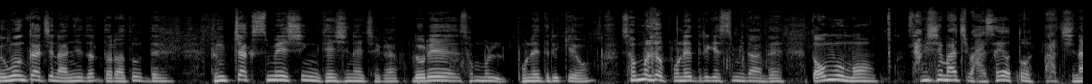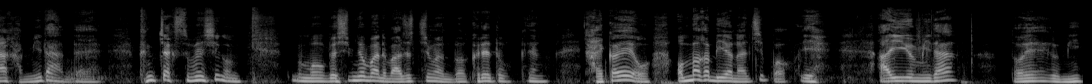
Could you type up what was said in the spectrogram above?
응원까지는 아니더라도 네. 등짝 스매싱 대신에 제가 노래 선물 보내드릴게요. 선물도 보내드리겠습니다. 네. 너무 뭐 상심하지 마세요. 또 다 지나갑니다. 네. 등짝 스매싱은 뭐 몇십 년 만에 맞았지만 뭐 그래도 그냥 갈 거예요. 엄마가 미안하지 뭐. 예. 아이유입니다. 너의 의미.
